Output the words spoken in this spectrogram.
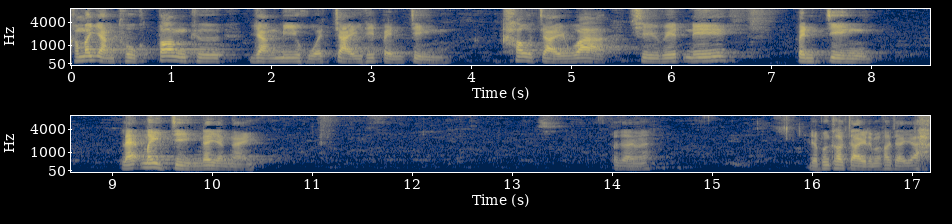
คำว่าอย่างถูกต้องคืออย่างมีหัวใจที่เป็นจริง เข้าใจว่าชีวิตนี้เป็นจริง และไม่จริงได้ยังไง เข้าใจไหมเดี๋ยวเพิ่งเข้าใจเลยไม่เข้าใจยาก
